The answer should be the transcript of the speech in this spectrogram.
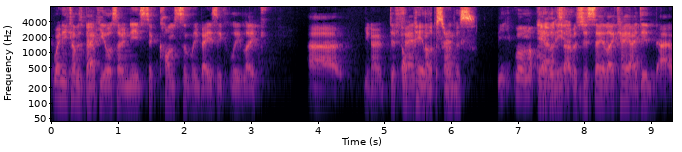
When he comes back, he also needs to constantly, basically, like, uh, you know, oh, defend. pay not lip defend- service. Well, not pay Yeah, lip yeah. service. Just say like, "Hey, I did uh,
